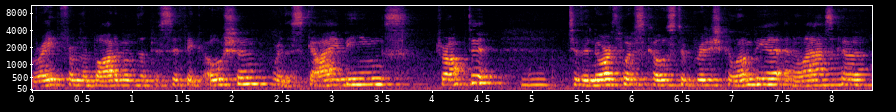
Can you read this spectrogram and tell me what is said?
right from the bottom of the Pacific Ocean, where the sky beings dropped it, mm. to the northwest coast of British Columbia and Alaska,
